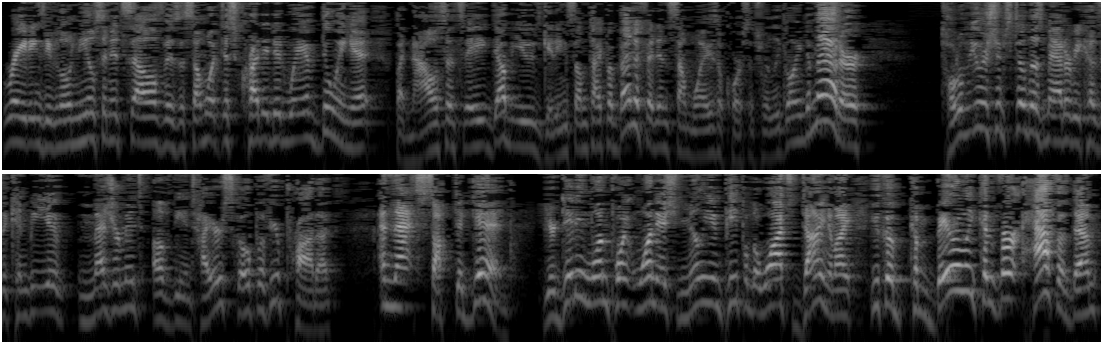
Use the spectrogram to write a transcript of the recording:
ratings, even though Nielsen itself is a somewhat discredited way of doing it, but now since AEW is getting some type of benefit in some ways, of course it's really going to matter. Total viewership still does matter because it can be a measurement of the entire scope of your product, and that sucked again. You're getting 1.1-ish million people to watch Dynamite. You could can barely convert half of them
